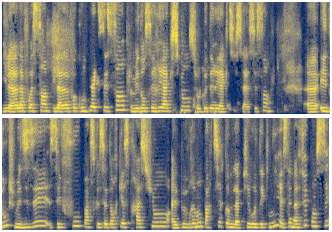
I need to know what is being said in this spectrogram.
il est à la fois simple, il est à la fois complexe et simple, mais dans ses réactions sur le côté réactif, c'est assez simple. Euh, et donc, je me disais, c'est fou parce que cette orchestration, elle peut vraiment partir comme de la pyrotechnie. Et ça m'a fait penser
